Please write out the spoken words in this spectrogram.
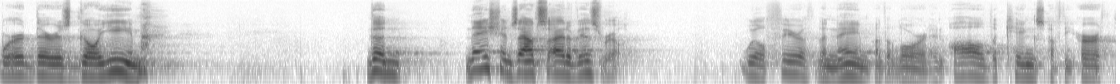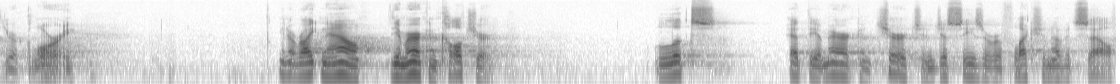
word there is goyim, the nations outside of Israel will fear the name of the Lord, and all the kings of the earth your glory. You know, right now, the American culture looks at the American church and just sees a reflection of itself.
